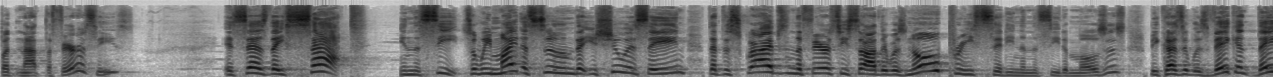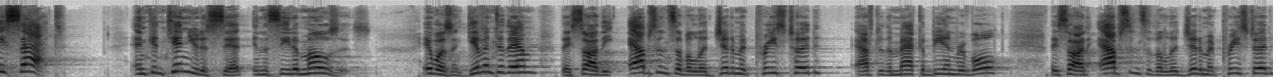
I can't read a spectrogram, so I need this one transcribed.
but not the Pharisees it says they sat in the seat. So we might assume that Yeshua is saying that the scribes and the Pharisees saw there was no priest sitting in the seat of Moses because it was vacant. They sat and continue to sit in the seat of Moses. It wasn't given to them. They saw the absence of a legitimate priesthood after the Maccabean revolt. They saw an absence of the legitimate priesthood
